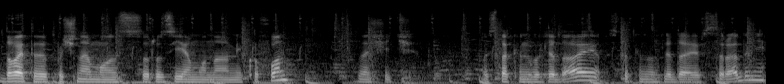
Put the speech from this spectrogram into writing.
Давайте почнемо з роз'єму на мікрофон. Значить, ось так він виглядає, ось так він виглядає всередині.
